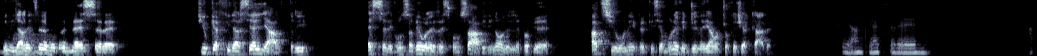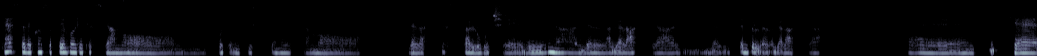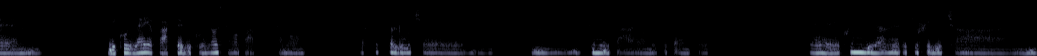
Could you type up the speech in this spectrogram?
Quindi la lezione potrebbe essere più che affidarsi agli altri, essere consapevoli e responsabili no? delle proprie azioni perché siamo noi che generiamo ciò che ci accade. Sì, anche essere, anche essere consapevoli che siamo potentissimi, siamo della stessa luce divina della galassia, del centro della galassia, eh, che, di cui lei è parte e di cui noi siamo parte. Siamo la stessa luce mh, finita e onnipotente. E quindi avere più fiducia mh,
